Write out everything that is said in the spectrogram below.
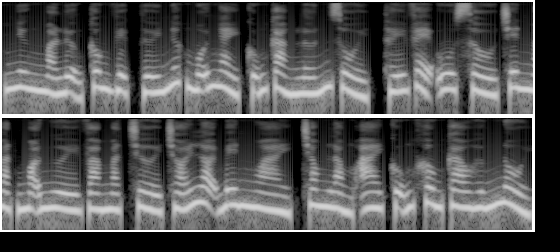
nhưng mà lượng công việc tưới nước mỗi ngày cũng càng lớn rồi, thấy vẻ u sầu trên mặt mọi người và mặt trời trói lọi bên ngoài, trong lòng ai cũng không cao hứng nổi.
